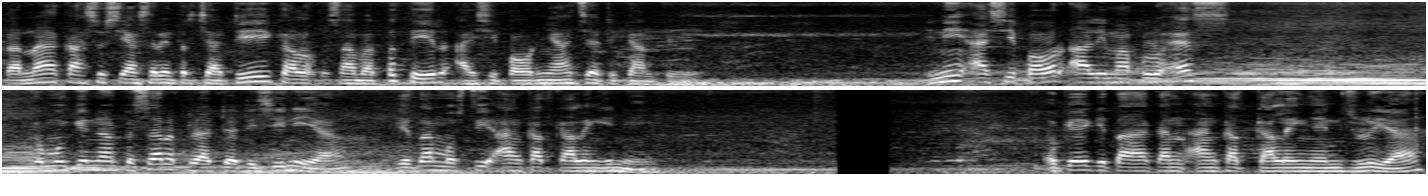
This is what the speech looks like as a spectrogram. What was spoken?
karena kasus yang sering terjadi kalau kesambar petir IC powernya aja diganti. Ini IC power A50s kemungkinan besar berada di sini ya. Kita mesti angkat kaleng ini. Oke kita akan angkat kalengnya ini dulu ya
